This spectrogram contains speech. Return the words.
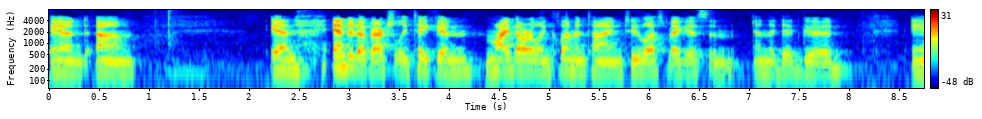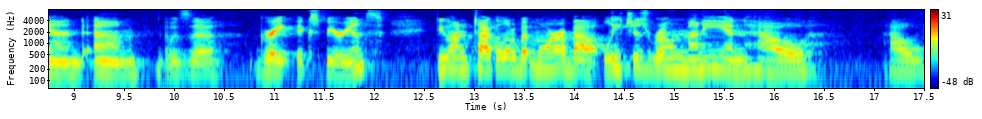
and um, and ended up actually taking my darling Clementine to Las Vegas, and and they did good, and um, it was a great experience. Do you want to talk a little bit more about Leech's Roan Money and how how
